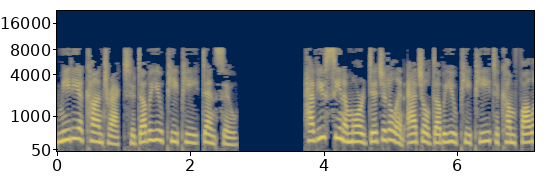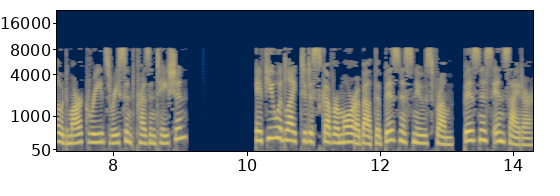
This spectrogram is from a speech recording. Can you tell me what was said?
media contract to WPP Dentsu? Have you seen a more digital and agile WPP to come followed Mark Reed's recent presentation? If you would like to discover more about the business news from Business Insider,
